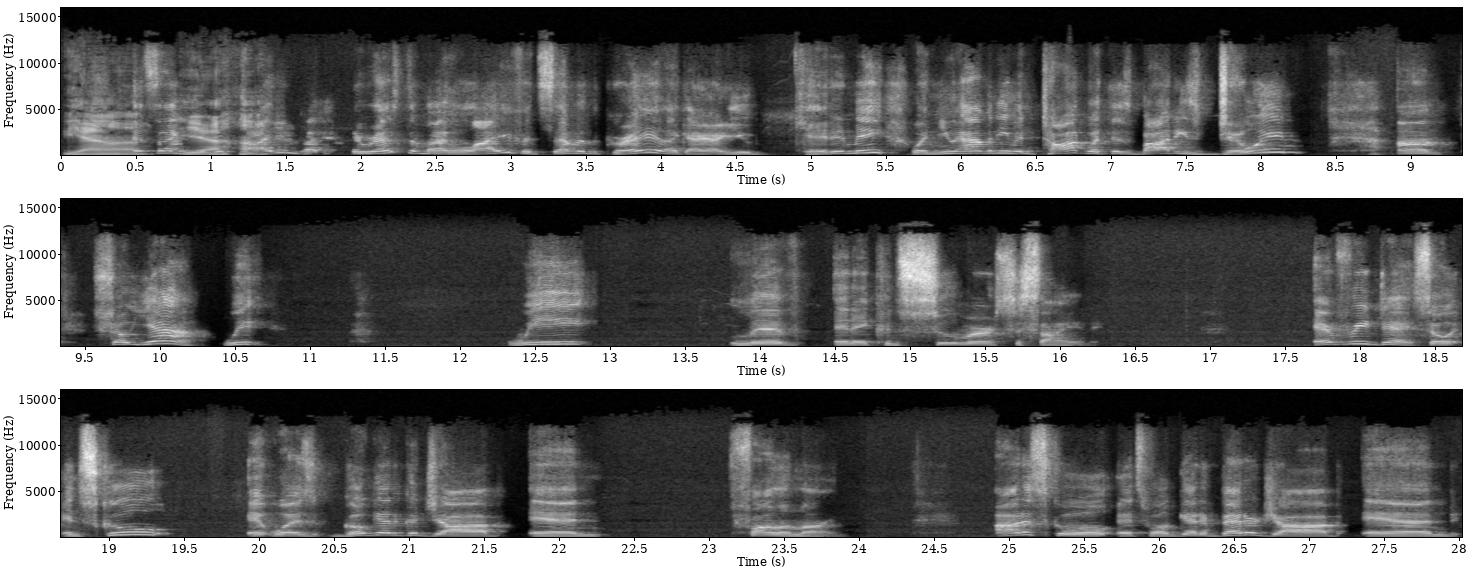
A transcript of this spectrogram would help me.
yeah It's like yeah my, the rest of my life in seventh grade. Like, are you kidding me? When you haven't even taught what this body's doing. Um, so yeah, we we live in a consumer society. Every day. So in school, it was go get a good job and fall in line. Out of school, it's well, get a better job and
